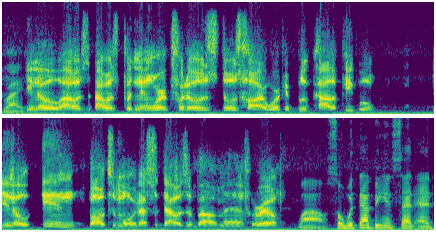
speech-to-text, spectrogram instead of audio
Right. You know, I was I was putting in work for those those hard working blue collar people, you know, in Baltimore. That's what that was about, man, for real. Wow. So with that being said, Ed,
